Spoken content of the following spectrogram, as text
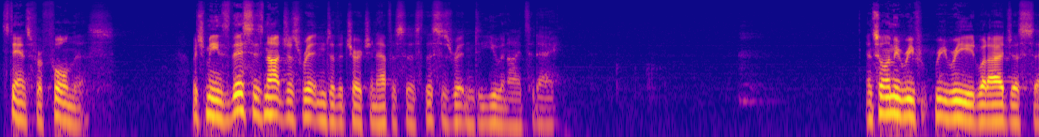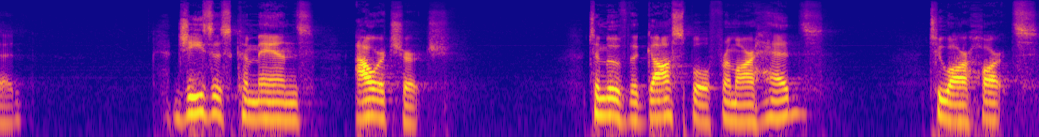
stands for fullness, which means this is not just written to the church in Ephesus, this is written to you and I today. And so let me re- reread what I just said. Jesus commands our church to move the gospel from our heads to our hearts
